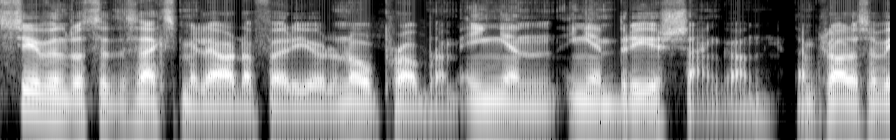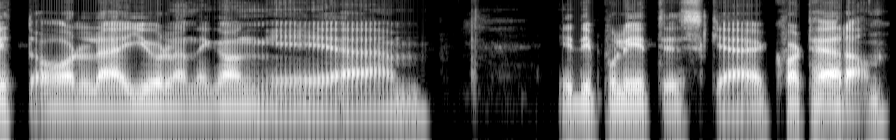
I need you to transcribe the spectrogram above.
776 milliarder før jul, no problem. Ingen, ingen, bryr seg engang. De klarer så vidt å holde hjulene i gang i, um, i de politiske kvarterene.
